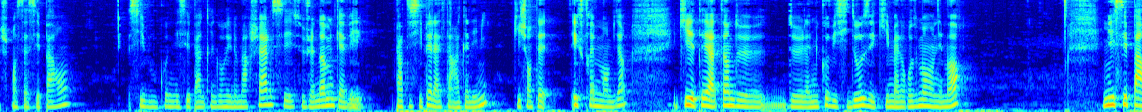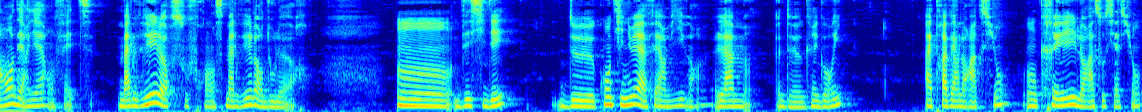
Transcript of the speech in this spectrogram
Je pense à ses parents. Si vous ne connaissez pas Grégory Le Marchal, c'est ce jeune homme qui avait participé à la Star Academy, qui chantait extrêmement bien, qui était atteint de, la mucoviscidose et qui malheureusement en est mort. Mais ses parents derrière, en fait, malgré leur souffrance, malgré leur douleur, ont décidé de continuer à faire vivre l'âme de Grégory à travers leur action, ont créé leur association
